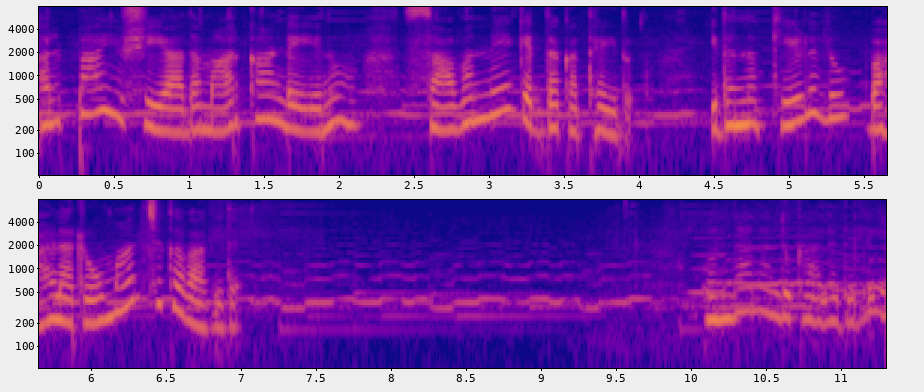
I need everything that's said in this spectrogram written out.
ಅಲ್ಪಾಯುಷಿಯಾದ ಮಾರ್ಕಾಂಡೆಯನು ಸಾವನ್ನೇ ಗೆದ್ದ ಕಥೆ ಇದು. ಇದನ್ನು ಕೇಳಲು ಬಹಳ ರೋಮಾಂಚಕವಾಗಿದೆ. ಒಂದಾನೊಂದು ಕಾಲದಲ್ಲಿ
